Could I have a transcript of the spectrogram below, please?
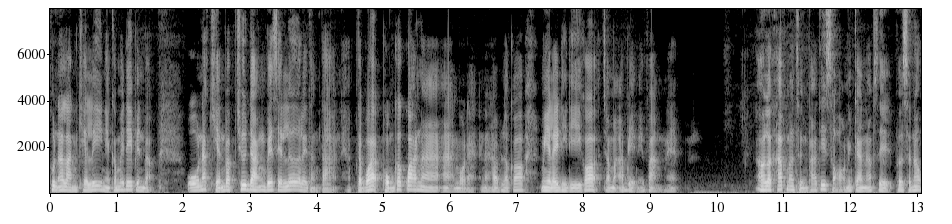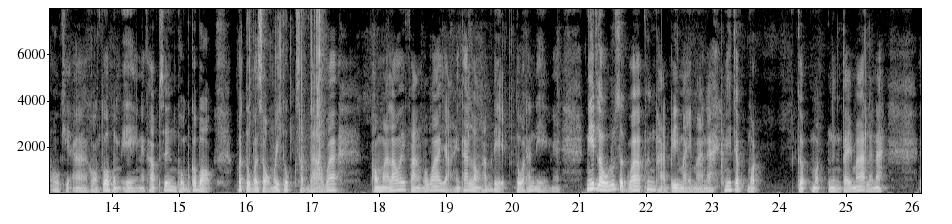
คุณอลันเคลลี่เนี่ยก็ไม่ได้เป็นแบบ โอ้นักเขียนแบบชื่อดัง best seller อะไรต่างๆนะครับแต่ว่าผมก็กว้านมาอ่านหมดนะครับ แล้วก็มีอะไรดีๆ ก็จะมาอัปเดตให้ฟังนะเอาละครับมาถึง part ที่ 2 ในการอัปเดต Personal OKR ของตัวผมเองนะครับ ซึ่งผมก็บอกวัตถุประสงค์ไว้ทุกสัปดาห์ว่าเอามาเล่าให้ฟังเพราะว่าอยากให้ท่านลองอัปเดตตัวท่านเองเนี่ยนี่เรารู้สึกว่าเพิ่งผ่านปีใหม่มานะ นี่จะหมดเกือบหมด 1 ไตรมาสแล้วนะไอ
